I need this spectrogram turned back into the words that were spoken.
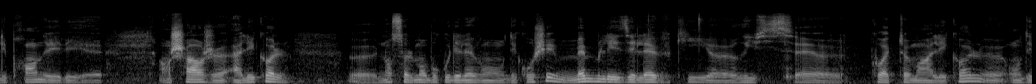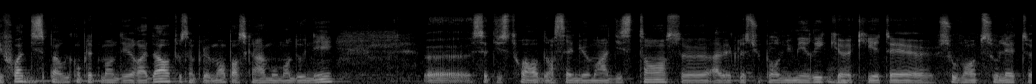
les prendre et les, euh, en charge à l'école. Euh, non seulement beaucoup d'élèves ont décroché, même les élèves qui réussissaient correctement à l'école ont des fois disparu complètement des radars, tout simplement parce qu'à un moment donné, cette histoire d'enseignement à distance avec le support numérique qui était souvent obsolète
